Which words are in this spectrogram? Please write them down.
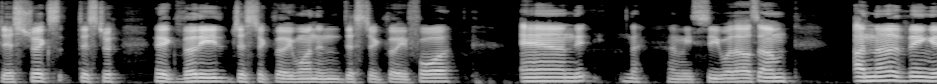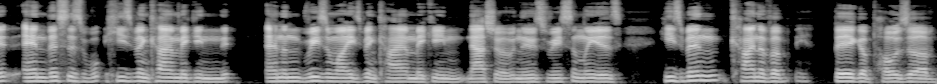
districts, district 30, district 31, and district 34. And let me see what else. Um, another thing, and this is he's been kind of making, and the reason why he's been kind of making national news recently is he's been kind of a big opposer of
